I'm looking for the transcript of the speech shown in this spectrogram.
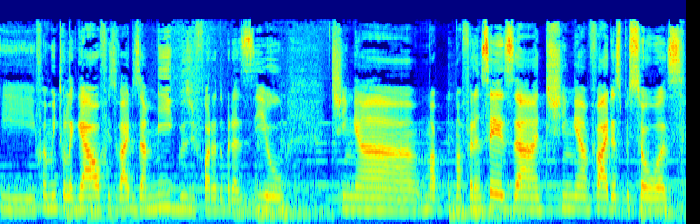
E foi muito legal, fiz vários amigos de fora do Brasil tinha uma, uma francesa, tinha várias pessoas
